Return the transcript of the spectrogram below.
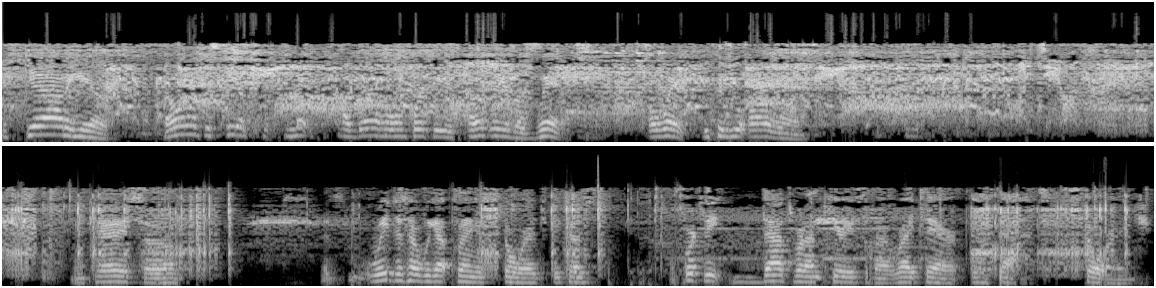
Just get out of here. I don't want to see a, a girl who unfortunately is ugly as a witch. Oh wait, because you are one. Okay, so we just hope we got plenty of storage because unfortunately that's what I'm curious about right there is that storage.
